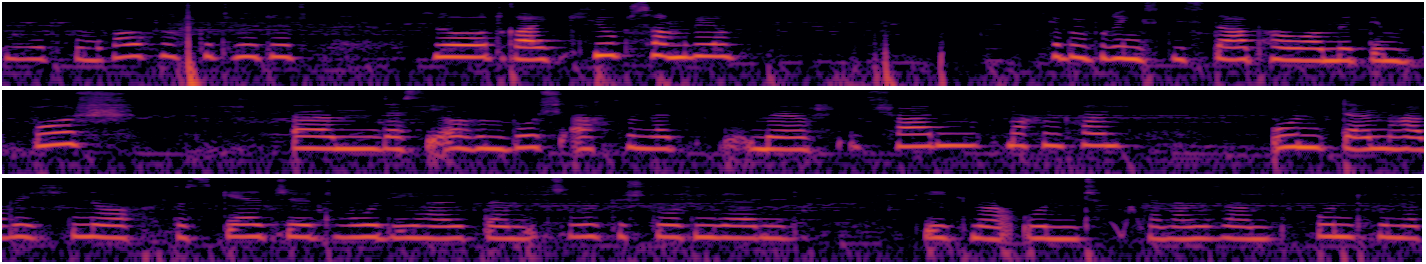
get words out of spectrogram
Die wird vom Rauch noch getötet. So, drei Cubes haben wir. Ich habe übrigens die Star Power mit dem Busch, ähm, dass sie auch im Busch 800 mehr Schaden machen kann. Und dann habe ich noch das Gadget, wo die halt dann zurückgestoßen werden, die Gegner und verlangsamt und 100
